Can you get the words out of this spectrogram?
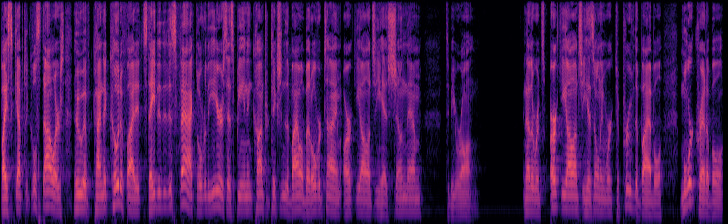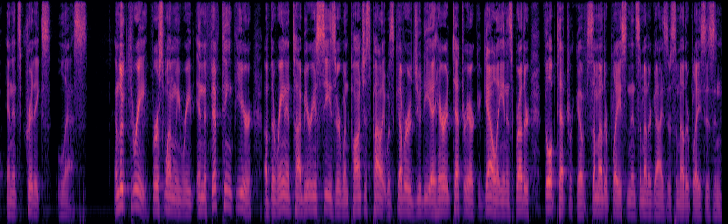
by skeptical scholars who have kind of codified it, stated it as fact over the years as being in contradiction to the Bible, but over time, archaeology has shown them to be wrong. In other words, archaeology has only worked to prove the Bible more credible and its critics less. In Luke 3, verse 1, we read In the 15th year of the reign of Tiberius Caesar, when Pontius Pilate was governor of Judea, Herod Tetrarch of Galilee, and his brother Philip Tetrarch of some other place, and then some other guys of some other places. And,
